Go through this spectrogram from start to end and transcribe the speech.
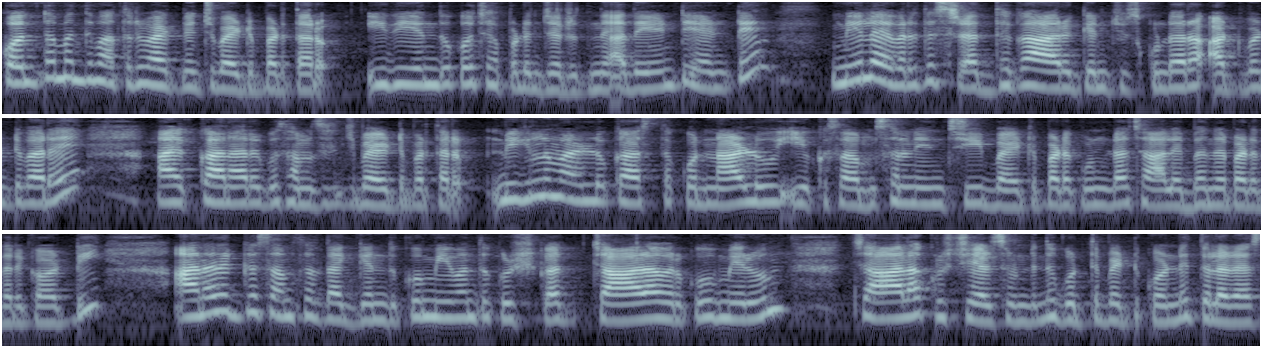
కొంతమంది మాత్రమే వాటి నుంచి బయటపడతారు. ఇది ఎందుకో చెప్పడం జరుగుతుంది. అదేంటి అంటే మీలో ఎవరైతే శ్రద్ధగా ఆరోగ్యం చూసుకుంటారో అటువంటి వారే ఆ యొక్క అనారోగ్య సమస్య నుంచి బయటపడతారు. మిగిలిన వాళ్ళు కాస్త కొన్నాళ్ళు ఈ యొక్క సమస్యల నుంచి బయటపడకుండా చాలా ఇబ్బంది పడతారు కాబట్టి అనారోగ్య సమస్యలు తగ్గేందుకు మీ వంతు కృషిగా చాలా వరకు మీరు చాలా కృషి చేయాల్సి ఉంటుంది. గుర్తుపెట్టుకోండి తులరాశి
